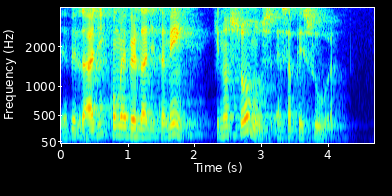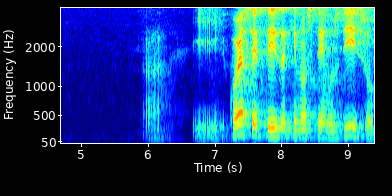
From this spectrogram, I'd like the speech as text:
é verdade, como é verdade também que nós somos essa pessoa. Ah, e qual é a certeza que nós temos disso?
